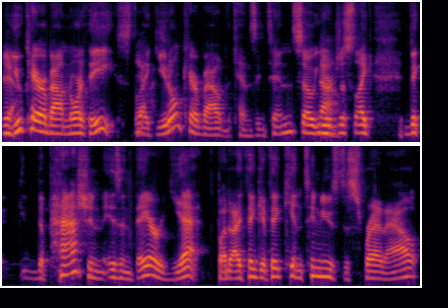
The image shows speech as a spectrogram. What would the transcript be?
Yeah. you care about Northeast. Yeah. Like you don't care about Kensington. So No. you're just like the the passion isn't there yet. But I think if it continues to spread out,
